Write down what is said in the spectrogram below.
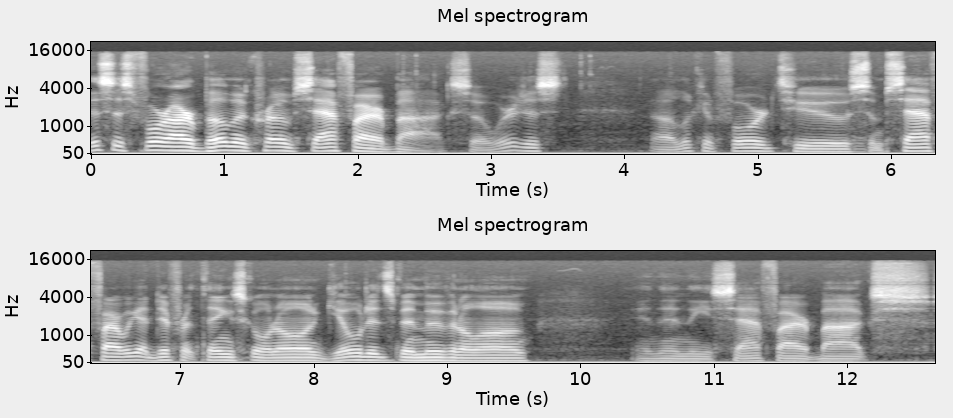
This is for our Bowman Chrome Sapphire box. So we're just uh, looking forward to some Sapphire. We got different things going on. Gilded's been moving along. And then the Sapphire box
